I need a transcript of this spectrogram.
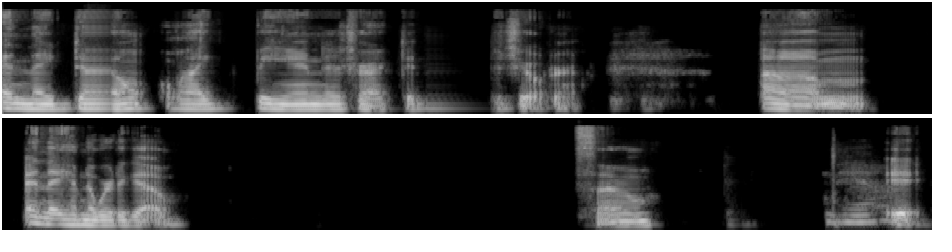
and they don't like being attracted to children. Um, and they have nowhere to go. So Yeah. it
